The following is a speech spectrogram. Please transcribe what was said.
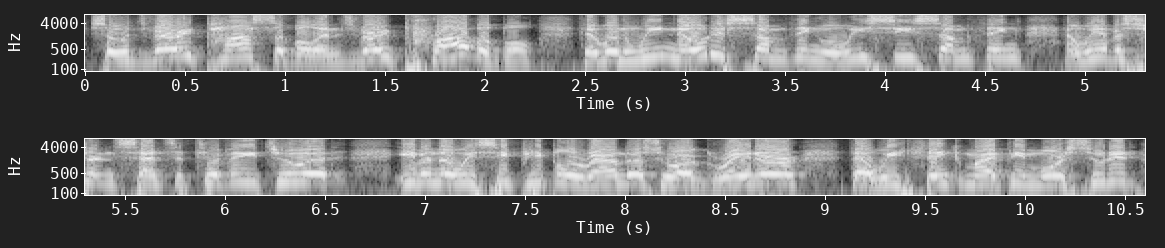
So it's very possible and it's very probable that when we notice something, when we see something, and we have a certain sensitivity to it, even though we see people around us who are greater that we think might be more suited,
